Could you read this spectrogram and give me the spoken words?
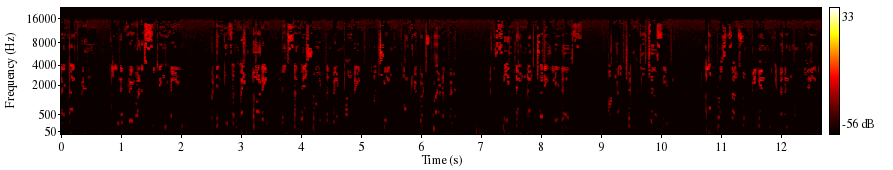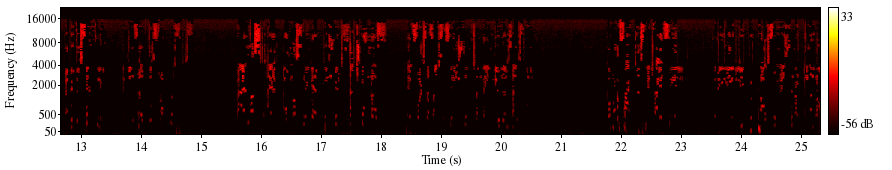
like that when and everyone is sitting here. But in terms of mentoring, the survey shows that mentoring, coaching contributes quite a bit. At the same time, nurturing leaders or nurturing teachers even. That process also began even in Mumbai very recently in terms of this conference. But I must, I, I must really appreciate such kind of efforts of associations and the individuals as well. A couple of factors which I feel really lead to transformation of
